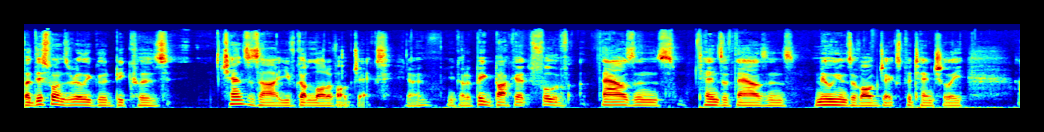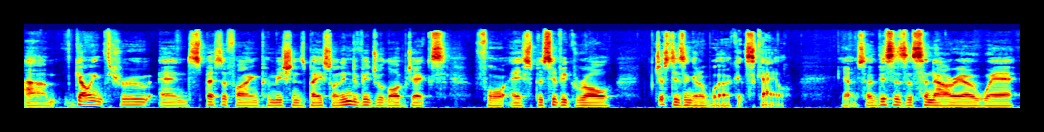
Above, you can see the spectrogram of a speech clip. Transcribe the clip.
But this one's really good because chances are you've got a lot of objects. You know, you've got a big bucket full of thousands, tens of thousands, millions of objects potentially. Um, going through and specifying permissions based on individual objects for a specific role just isn't going to work at scale. Know, so this is a scenario where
